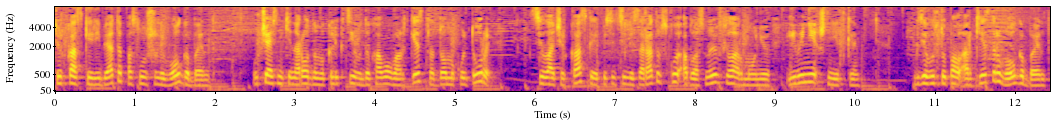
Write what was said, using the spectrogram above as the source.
Черкасские ребята послушали «Волга Бенд». Участники народного коллектива духового оркестра Дома культуры села Черкасское посетили Саратовскую областную филармонию имени Шнитке, где выступал оркестр «Волга Бенд»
